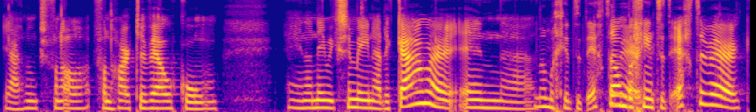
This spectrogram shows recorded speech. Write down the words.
ja, noem ik ze van, al, van harte welkom. En dan neem ik ze mee naar de kamer en dan begint het echte dan werk. begint het echte werk.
